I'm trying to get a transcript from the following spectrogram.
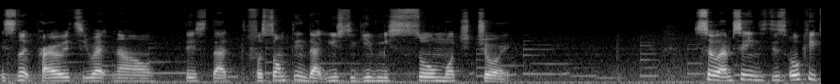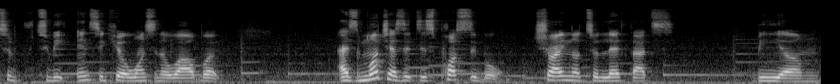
it's not priority right now. This, that, for something that used to give me so much joy. So I'm saying it is okay to, to be insecure once in a while, but as much as it is possible, try not to let that be um,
